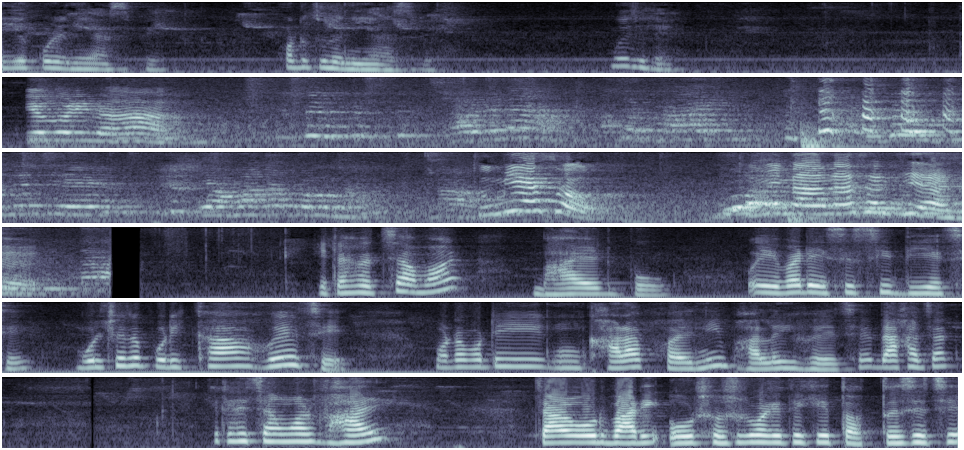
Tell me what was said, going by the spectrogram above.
ইয়ে করে নিয়ে আসবে ফটো তুলে নিয়ে আসবে বুঝলে? ইয়ে করি না। তুমি তুমি না না কি আছে? এটা হচ্ছে আমার ভাইয়ের বউ। ও এবার এসএসসি দিয়েছে। বলছে তো পরীক্ষা হয়েছে। মোটামুটি খারাপ হয়নি, ভালোই হয়েছে। দেখা যাক। এটা হচ্ছে আমার ভাই। যার ওর বাড়ি, ওর শ্বশুর বাড়ি থেকে তত্ত্ব এসেছে,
